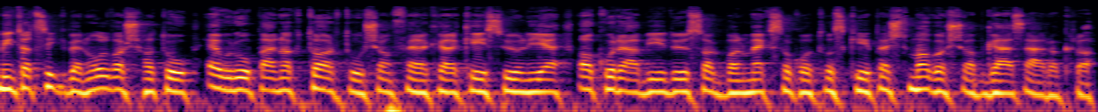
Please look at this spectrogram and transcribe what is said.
Mint a cikkben olvasható, Európának tartósan fel kell készülnie a korábbi időszakban megszokotthoz képest magasabb gázárakra.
